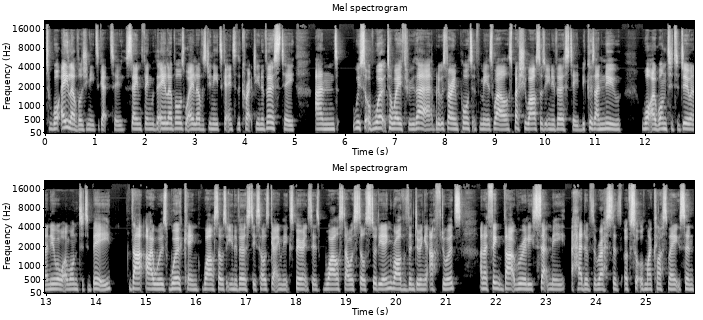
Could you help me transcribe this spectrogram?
to what a levels you need to get to. Same thing with the a levels. What a levels do you need to get into the correct university? And we sort of worked our way through there but it was very important for me as well especially whilst i was at university because i knew what i wanted to do and i knew what i wanted to be that I was working whilst I was at university. So I was getting the experiences whilst I was still studying rather than doing it afterwards. And I think that really set me ahead of the rest of, of sort of my classmates and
